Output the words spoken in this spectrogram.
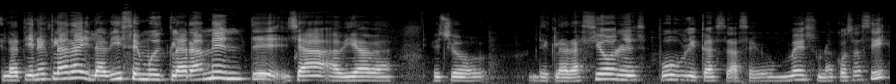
La tiene clara y la dice muy claramente. Ya había hecho declaraciones públicas hace un mes, una cosa así,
